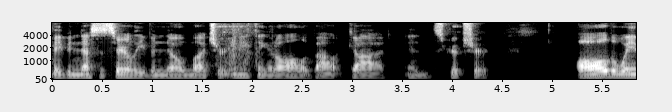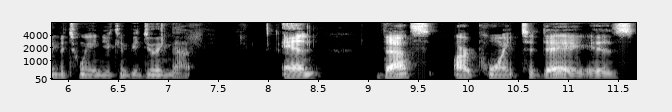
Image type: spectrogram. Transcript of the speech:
maybe necessarily even know much or anything at all about God and Scripture. All the way in between, you can be doing that. And that's our point today is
